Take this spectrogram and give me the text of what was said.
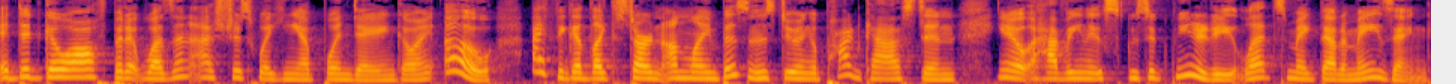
it did go off, but it wasn't us just waking up one day and going, oh, I think I'd like to start an online business doing a podcast and, you know, having an exclusive community community. Let's make that amazing.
